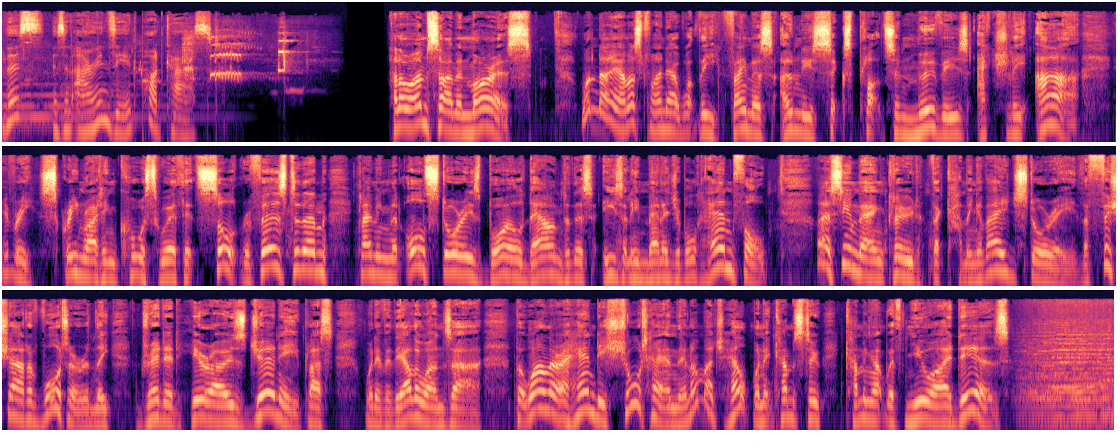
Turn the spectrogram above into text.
This is an RNZ podcast. Hello, I'm Simon Morris. One day I must find out what the famous only six plots in movies actually are. Every screenwriting course worth its salt refers to them, claiming that all stories boil down to this easily manageable handful. I assume they include the coming of age story, the fish out of water, and the dreaded hero's journey, plus whatever the other ones are. But while they're a handy shorthand, they're not much help when it comes to coming up with new ideas.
